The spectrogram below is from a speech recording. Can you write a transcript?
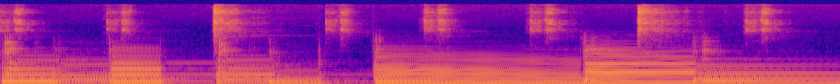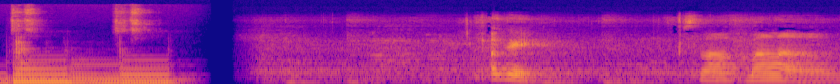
Oke, selamat malam.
